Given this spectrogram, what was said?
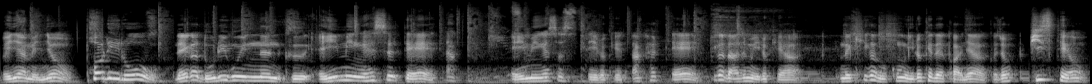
왜냐면요, 허리로 내가 노리고 있는 그 에이밍 했을 때, 딱 에이밍 했었을 때 이렇게 딱 할 때, 키가 낮으면 이렇게 야. 근데 키가 높으면 이렇게 될 거 아니야. 그죠? 비슷해요.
